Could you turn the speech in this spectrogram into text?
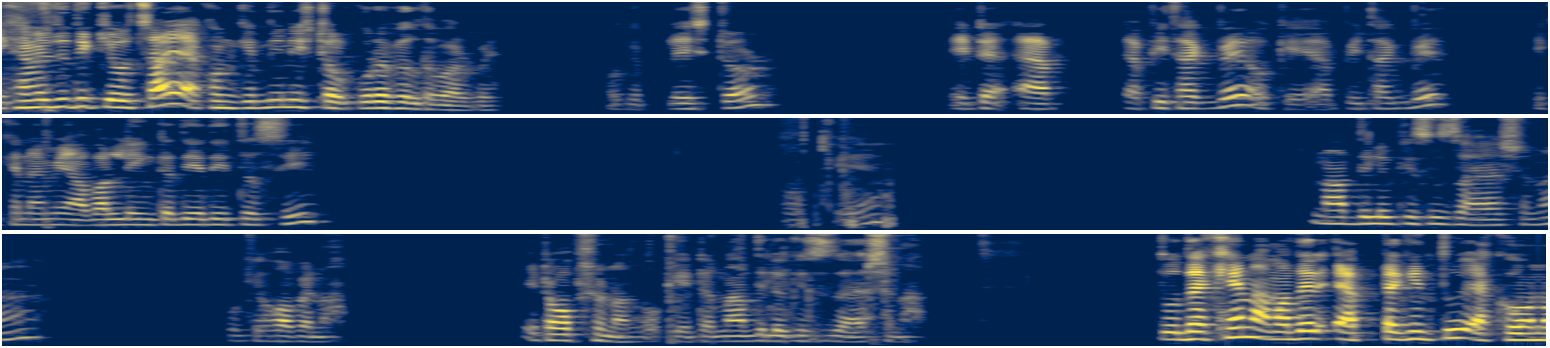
এখানে যদি কেউ চায়, এখন কিন্তু ইনস্টল করে ফেলতে পারবে। ওকে প্লে স্টোর এটা অ্যাপ অ্যাপই থাকবে ওকে অ্যাপই থাকবে। এখানে আমি আবার লিঙ্কটা দিয়ে দিতেছি। ওকে না দিলেও কিছু যায় আসে না। ওকে হবে না। এটা অপশনাল ওকে এটা না দিলেও কিছু যায় আসে না। তো দেখেন, আমাদের অ্যাপটা কিন্তু এখন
